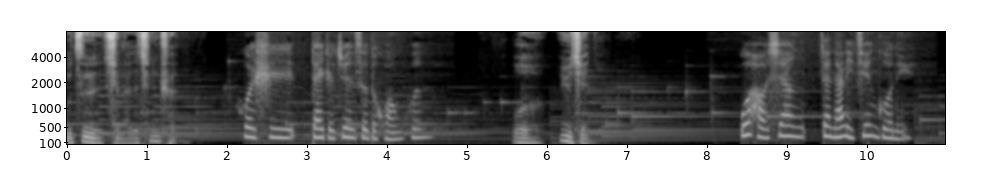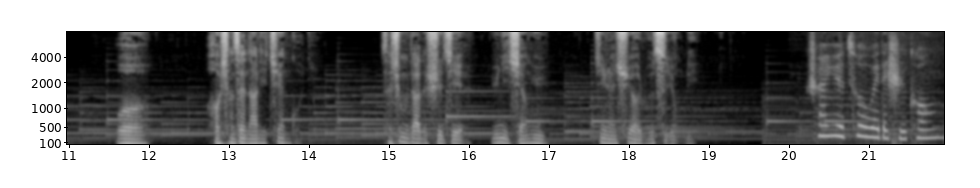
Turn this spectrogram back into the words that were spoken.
独自醒来的清晨，或是带着倦色的黄昏，我遇见你。我好像在哪里见过你。我好像在哪里见过你。在这么大的世界，与你相遇，竟然需要如此用力。穿越错位的时空，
